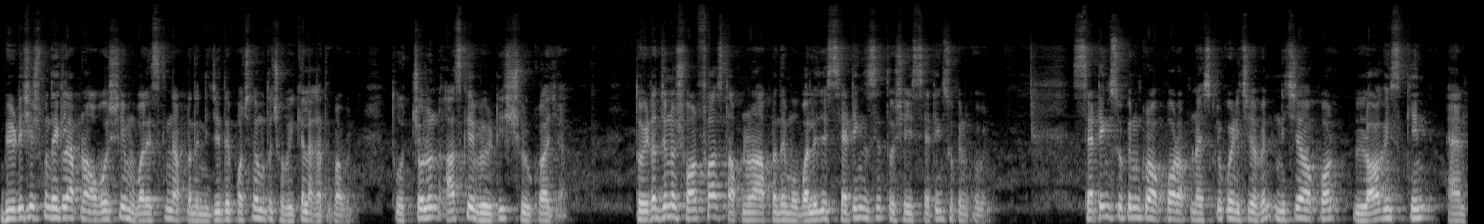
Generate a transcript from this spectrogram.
ভিডিওটি শেষ পর্যন্ত দেখলে আপনারা অবশ্যই মোবাইল স্ক্রিনে আপনাদের নিজেদের পছন্দের মতো ছবিকে লাগাতে পারবেন। তো চলুন আজকে ভিডিওটি শুরু করা যাক। তো এটার জন্য শর্ট ফার্স্ট আপনারা আপনাদের মোবাইলে যে সেটিংস আছে, তো সেই সেটিংস ওপেন করবেন। সেটিংস ওপেন করার পর আপনার স্ক্রল করে নিচে যাবেন। নিচে যাওয়ার পর লগ স্ক্রিন অ্যান্ড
